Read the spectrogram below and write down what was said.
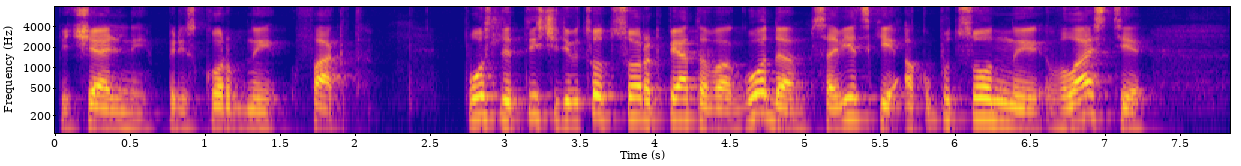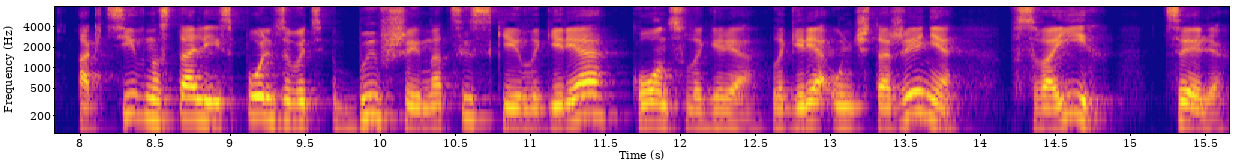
печальный, прискорбный факт. После 1945 года советские оккупационные власти – активно стали использовать бывшие нацистские лагеря, концлагеря, лагеря уничтожения в своих целях.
